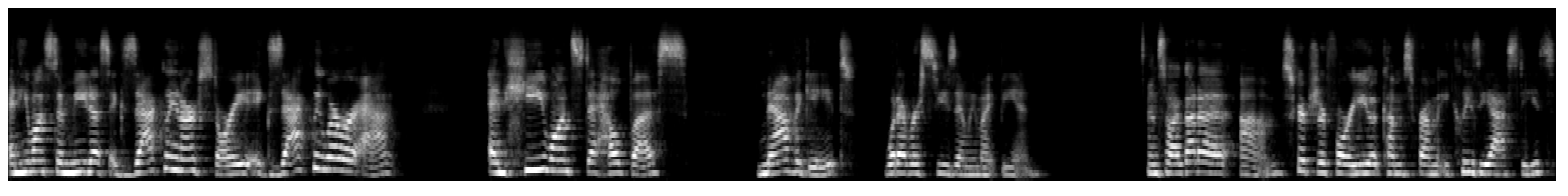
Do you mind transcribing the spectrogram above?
And he wants to meet us exactly in our story, exactly where we're at. And he wants to help us navigate whatever season we might be in. And so I've got a um, scripture for you. It comes from Ecclesiastes,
